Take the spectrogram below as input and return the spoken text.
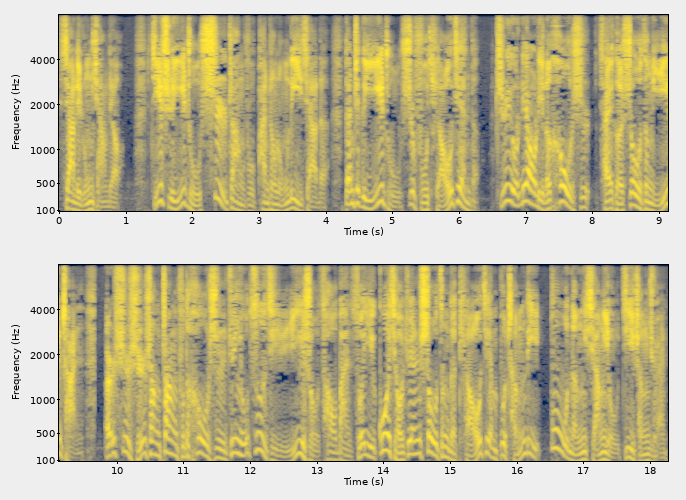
夏丽荣强调，即使遗嘱是丈夫潘成龙立下的，但这个遗嘱是附条件的。只有料理了后事，才可受赠遗产。而事实上，丈夫的后事均由自己一手操办，所以郭小娟受赠的条件不成立，不能享有继承权。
